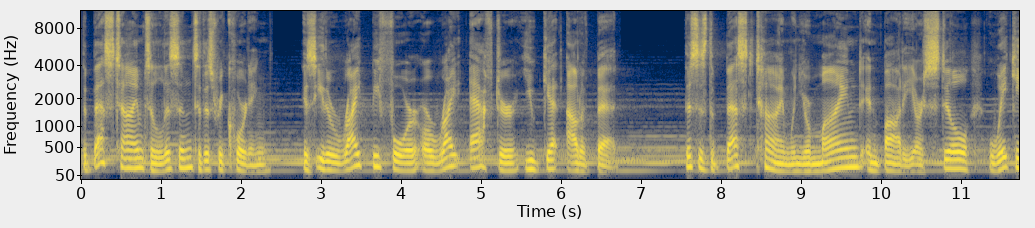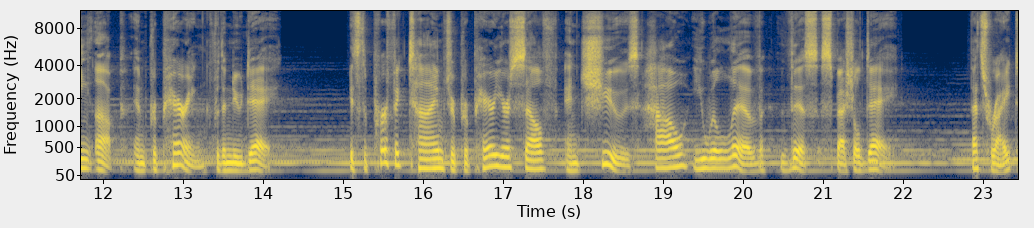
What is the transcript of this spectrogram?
The best time to listen to this recording is either right before or right after you get out of bed. This is the best time when your mind and body are still waking up and preparing for the new day. It's the perfect time to prepare yourself and choose how you will live this special day. That's right,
